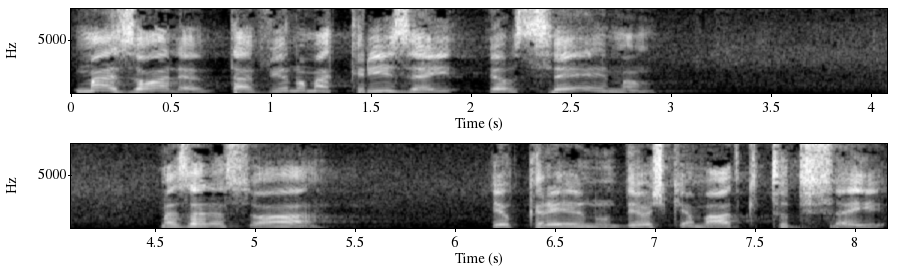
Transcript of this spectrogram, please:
Mas olha, está vindo uma crise aí, eu sei, irmão. Mas olha só, eu creio num Deus que é maior do que tudo isso aí.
